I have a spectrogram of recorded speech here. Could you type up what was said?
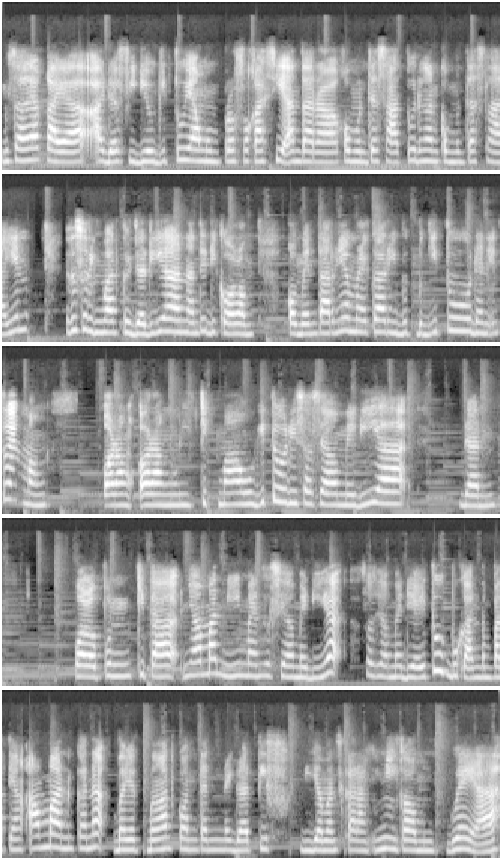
Misalnya kayak ada video gitu yang memprovokasi antara komunitas satu dengan komunitas lain, itu sering banget kejadian. Nanti di kolom komentarnya mereka ribut begitu dan itu emang orang-orang licik mau gitu di sosial media dan walaupun kita nyaman nih main sosial media, sosial media itu bukan tempat yang aman karena banyak banget konten negatif di zaman sekarang ini kalau menurut gue ya.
